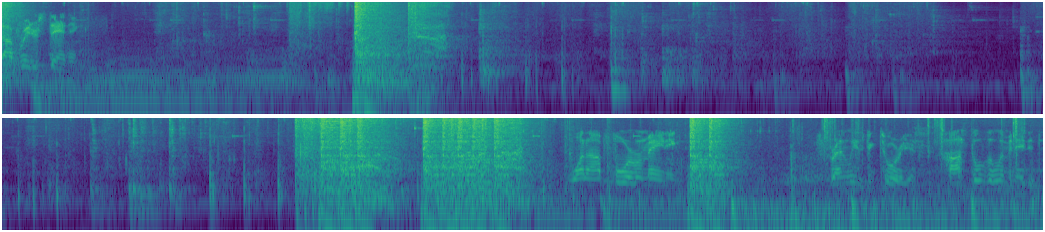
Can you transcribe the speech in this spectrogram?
operator standing. One op four remaining. Friendly's victorious. Hostiles eliminated.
